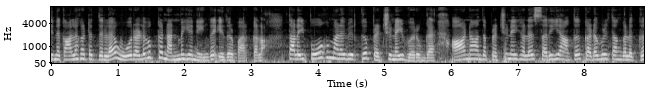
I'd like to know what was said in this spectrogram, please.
இந்த காலகட்டத்தில் ஓரளவுக்கு நன்மையை நீங்கள் எதிர்பார்க்கலாம். தலை போகும் அளவிற்கு பிரச்சனை வருங்க. ஆனால் அந்த பிரச்சனைகளை சரியாக்க கடவுள் தங்களுக்கு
